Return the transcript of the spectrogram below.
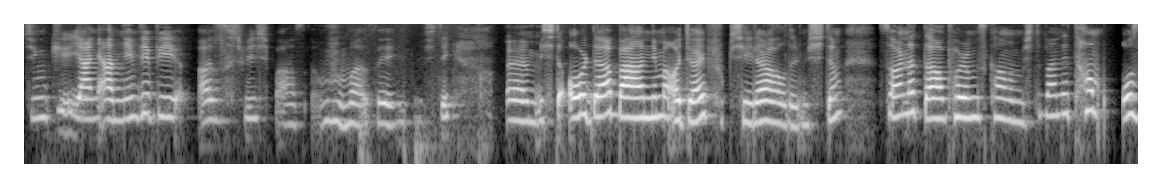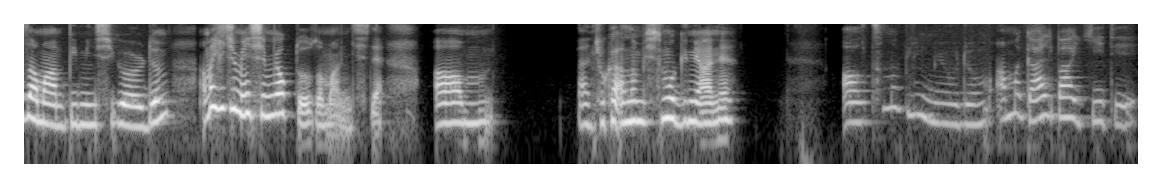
Çünkü yani annemle bir alışveriş mağaza- mağazaya gitmiştik. Ee, işte orada ben anneme acayip çok şeyler aldırmıştım. Sonra daha paramız kalmamıştı. Ben de tam o zaman bir minişi gördüm. Ama hiç minişim yoktu o zaman işte. Am, ben çok ağlamıştım o gün yani. Altı mı bilmiyorum ama galiba yedi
